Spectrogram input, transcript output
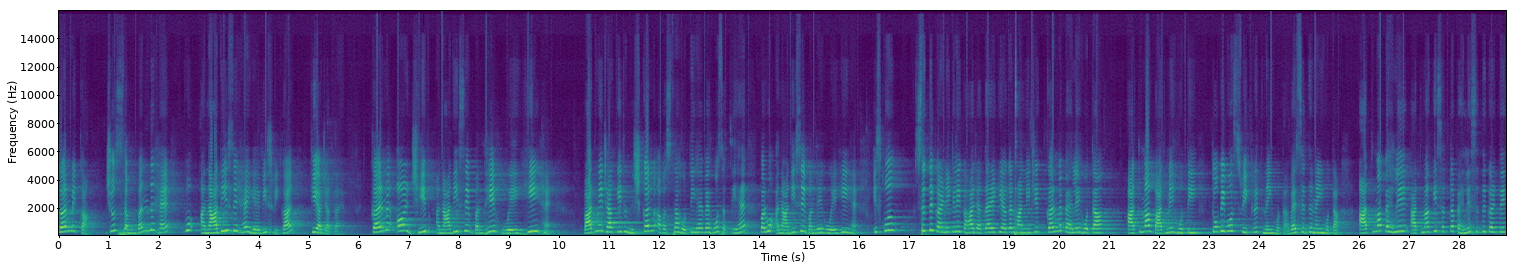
कर्म का जो संबंध है, वो अनादि से है, यह भी स्वीकार किया जाता है। कर्म और जीव अनादि से बंधे हुए ही हैं। बाद में जाके जो निष्कर्म अवस्था होती है, वह हो सकती है, पर वो अनादि से बंधे हुए ही हैं। इसको सिद्ध करने के लिए कहा जाता है कि अगर मान लीजिए कर्म पहले होता, आत्मा बाद में होती तो भी वो स्वीकृत नहीं होता, वह सिद्ध नहीं होता। आत्मा पहले, आत्मा की सत्ता पहले सिद्ध करते,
